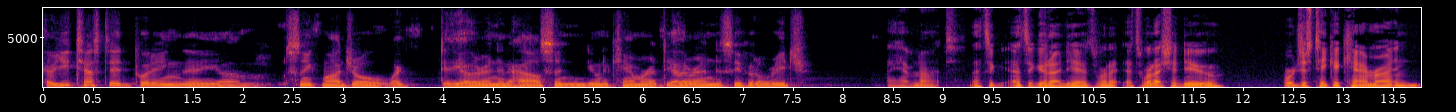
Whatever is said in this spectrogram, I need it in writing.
Have you tested putting the um, sync module like to the other end of the house and doing a camera at the other end to see if it'll reach? I have not. That's a that's a good idea. It's what I, that's what I should do, or just take a camera and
